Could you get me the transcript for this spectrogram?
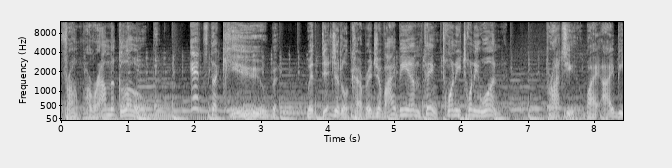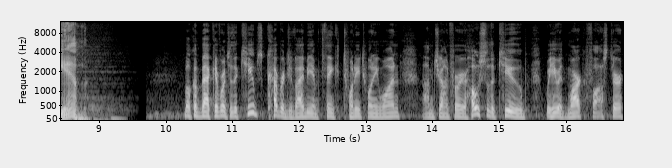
from around the globe. It's theCUBE, with digital coverage of IBM Think 2021. Brought to you by IBM. Welcome back everyone to theCUBE's coverage of IBM Think 2021. I'm John Furrier, host of theCUBE. We're here with Mark Foster,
